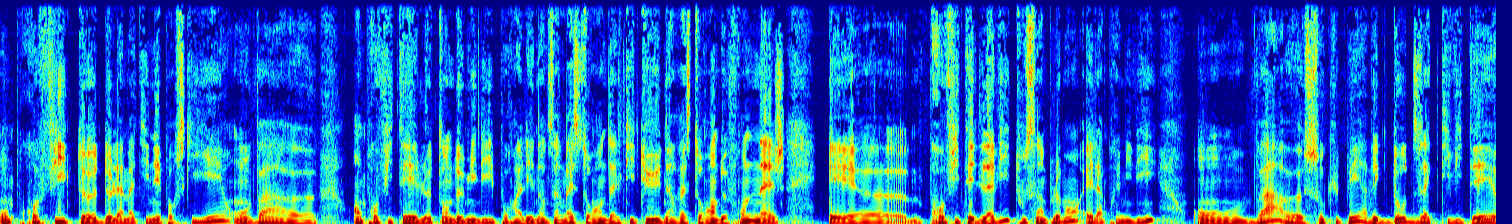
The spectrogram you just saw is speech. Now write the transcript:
on profite de la matinée pour skier, on va euh, en profiter le temps de midi pour aller dans un restaurant d'altitude, un restaurant de front de neige et euh, profiter de la vie tout simplement. Et l'après-midi, on va euh, s'occuper avec d'autres activités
